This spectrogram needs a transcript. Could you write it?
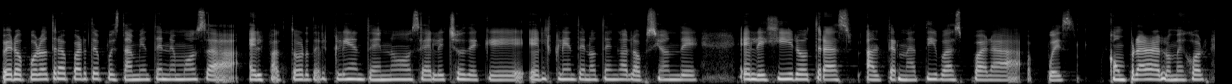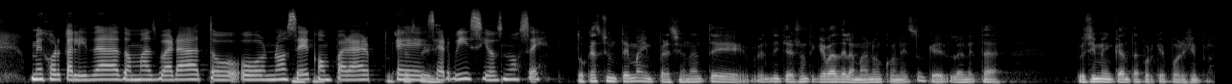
pero por otra parte, pues también tenemos a el factor del cliente, ¿no? O sea, el hecho de que el cliente no tenga la opción de elegir otras alternativas para, pues, comprar a lo mejor mejor calidad o más barato o no sé, comparar eh, servicios, no sé. Tocaste un tema impresionante, interesante que va de la mano con esto, que la neta pues sí me encanta porque, por ejemplo,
